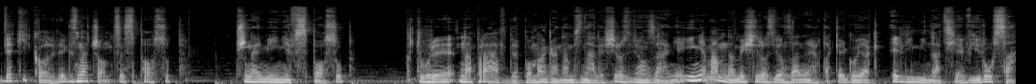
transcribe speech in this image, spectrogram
w jakikolwiek znaczący sposób. Przynajmniej nie w sposób, który naprawdę pomaga nam znaleźć rozwiązanie. I nie mam na myśli rozwiązania takiego jak eliminacja wirusa.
